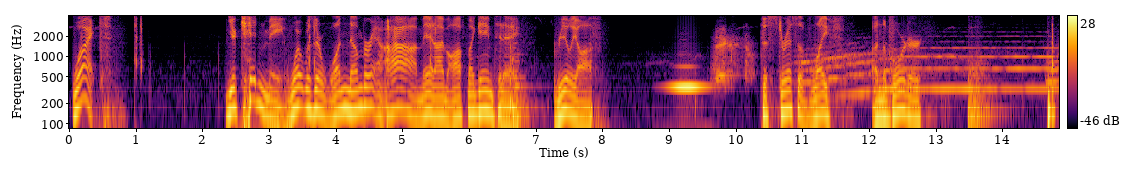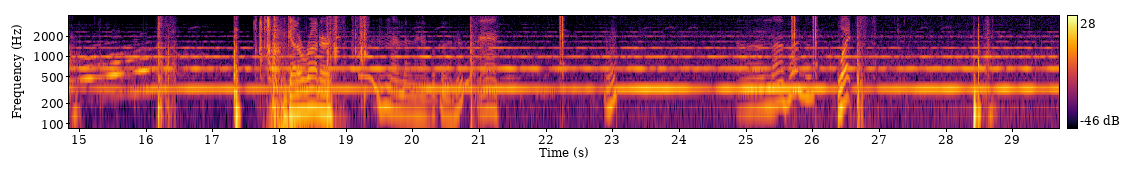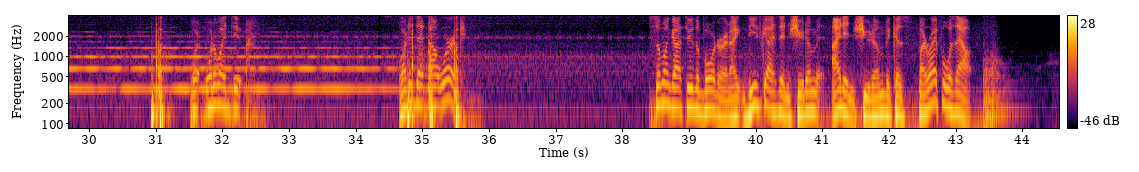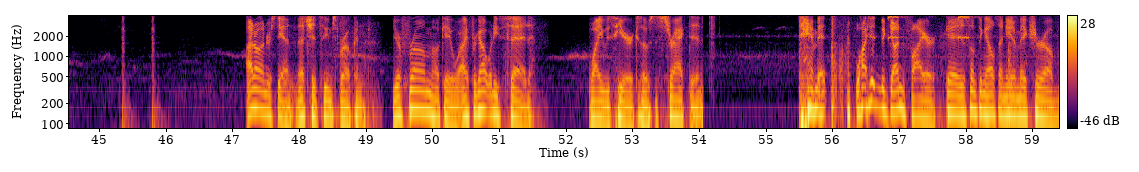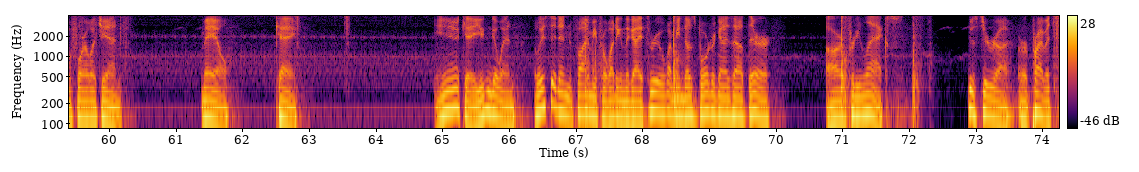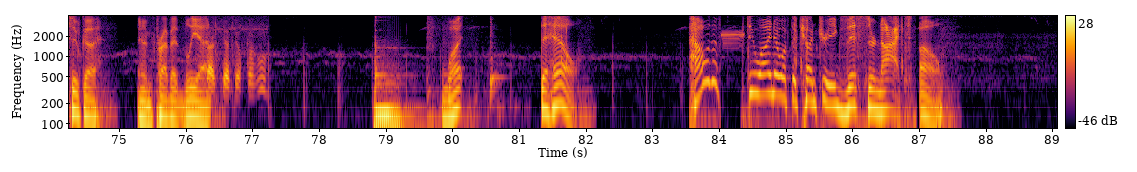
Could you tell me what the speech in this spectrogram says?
What? You're kidding me. What was there one number? Ah, man, I'm off my game today. Really off. The stress of life on the border. We got a runner. What? What what do I do? Why did that not work? Someone got through the border and I these guys didn't shoot him. I didn't shoot him because my rifle was out. I don't understand. That shit seems broken. You're from okay, well, I forgot what he said. Why he was here because I was distracted. Damn it. Why didn't the gun fire? Okay, there's something else I need to make sure of before I let you in. Male. Okay. Okay, you can go in. At least they didn't find me for letting the guy through. I mean, those border guys out there are pretty lax. Mr. Uh, or Private Suka and Private Bliat. What the hell? How the do I know if the country exists or not? Oh.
